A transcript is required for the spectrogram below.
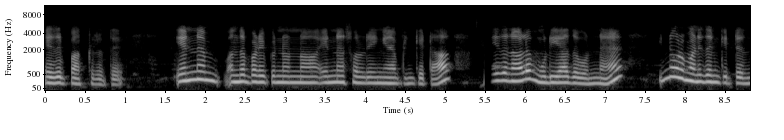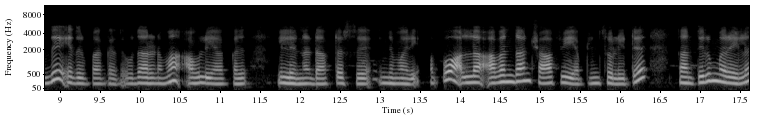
எதிர்பார்க்கறது. என்ன அந்த படைப்பினம்னா என்ன சொல்றீங்க? அப்படின்னு கேட்டா இதனால முடியாத ஒன்றை இன்னொரு மனிதன் கிட்ட இருந்து எதிர்பார்க்கறது. உதாரணமா அவுளியாக்கள் இல்லைன்னா டாக்டர்ஸ் இந்த மாதிரி. அப்போ அல்லாஹ் அவன்தான் ஷாஃபி அப்படின்னு சொல்லிட்டு தான் திருமறையில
